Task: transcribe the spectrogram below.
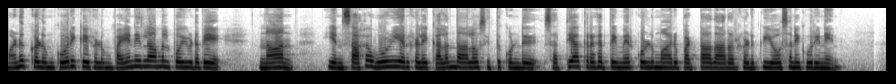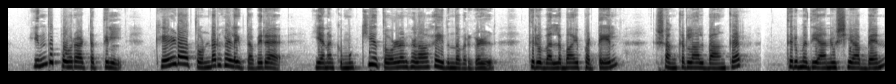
மனுக்களும் கோரிக்கைகளும் பயனில்லாமல் போய்விடவே நான் என் சக ஊழியர்களை கலந்து ஆலோசித்து கொண்டு சத்தியாகிரகத்தை மேற்கொள்ளுமாறு பட்டாதாரர்களுக்கு யோசனை கூறினேன். இந்த போராட்டத்தில் கேடா தொண்டர்களை தவிர எனக்கு முக்கிய தோழர்களாக இருந்தவர்கள் திரு வல்லபாய் பட்டேல் சங்கர்லால் பாங்கர் திருமதி அனுஷியா பென்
